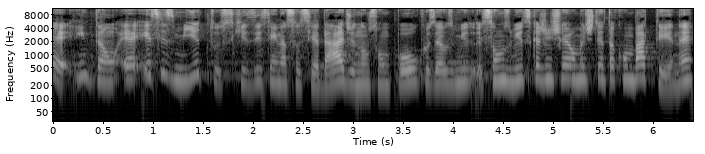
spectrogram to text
É, então, é, esses mitos que existem na sociedade, não são poucos, é os, são os mitos que a gente realmente tenta combater, né?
